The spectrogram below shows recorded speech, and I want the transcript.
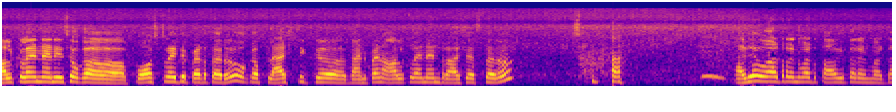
ఆల్కలైన్ అనేసి ఒక పోస్టర్ అయితే పెడతారు. ఒక ప్లాస్టిక్ దానిపైన ఆల్కలైన్ అని రాసేస్తారు. సో అదే వాటర్ అనమాట తాగుతారనమాట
